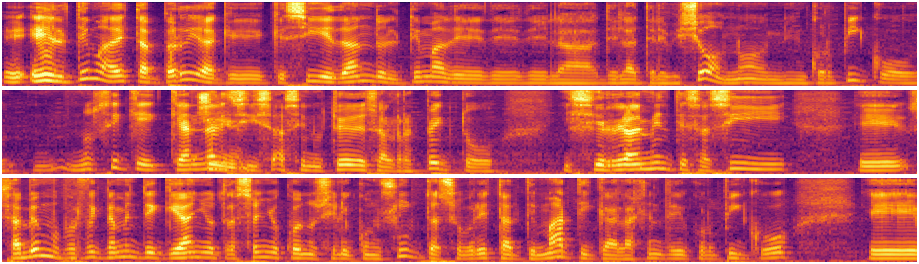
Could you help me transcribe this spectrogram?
Eh, es el tema de esta pérdida que, sigue dando el tema de, de, la, de la televisión, ¿no? En, Corpico. No sé qué, análisis hacen ustedes al respecto y si realmente es así. Eh, sabemos perfectamente que año tras año cuando se le consulta sobre esta temática a la gente de Corpico, eh,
